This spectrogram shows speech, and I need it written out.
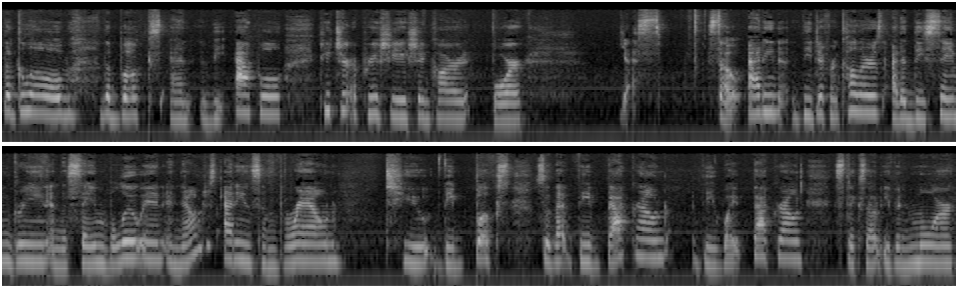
The globe, the books, and the apple teacher appreciation card for yes. So adding the different colors, added the same green and the same blue in, and now I'm just adding some brown to the books so that the background, the white background, sticks out even more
